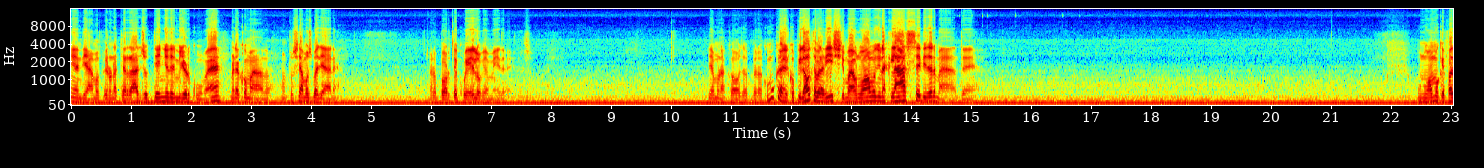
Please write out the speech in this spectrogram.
e andiamo per un atterraggio degno del miglior Kuma, eh? Mi raccomando, non possiamo sbagliare. L'aeroporto è quello, ovviamente. Vediamo una cosa però. Comunque il copilota è bravissimo, è un uomo di una classe disarmante. Un uomo che fa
